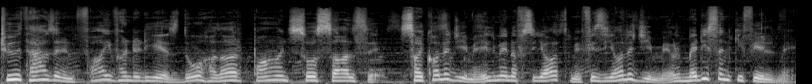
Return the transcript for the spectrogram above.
2500 ईयर्स 2500 साल से साइकोलॉजी में, इल्म नफ्सियात में फिजियोलॉजी में और मेडिसिन की फ़ील्ड में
